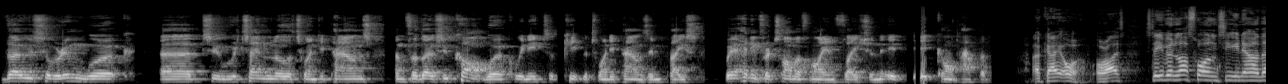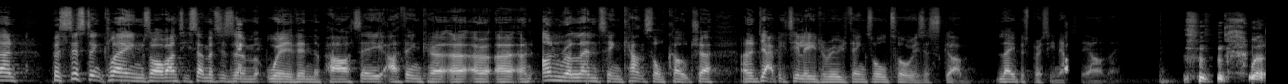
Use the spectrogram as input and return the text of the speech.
those who are in work uh, to retain another twenty pounds, and for those who can't work, we need to keep the twenty pounds in place. We're heading for a time of high inflation. It it can't happen. Okay, all, all right. Stephen, last one to you now then. Persistent claims of anti Semitism within the party. I think uh, uh, uh, an unrelenting cancel culture and a deputy leader who thinks all Tories are scum. Labour's pretty nasty, aren't they? Well,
